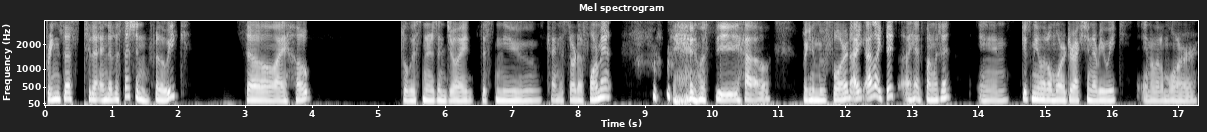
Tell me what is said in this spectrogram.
brings us to the end of the session for the week. So I hope the listeners enjoyed this new kind of sort of format. and we'll see how we're going to move forward. I, I liked it. I had fun with it and gives me a little more direction every week and a little more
